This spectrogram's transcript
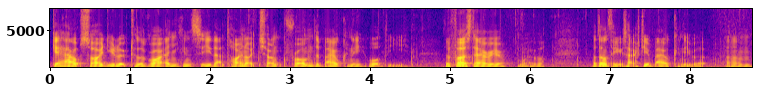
get outside you look to the right and you can see that titanite chunk from the balcony or the the first area whatever I don't think it's actually a balcony but um,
